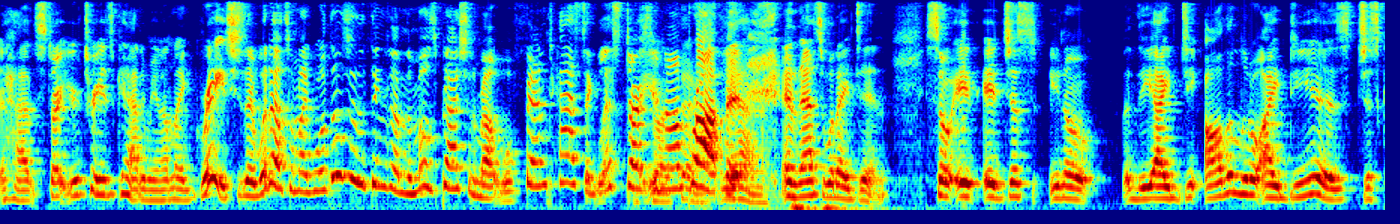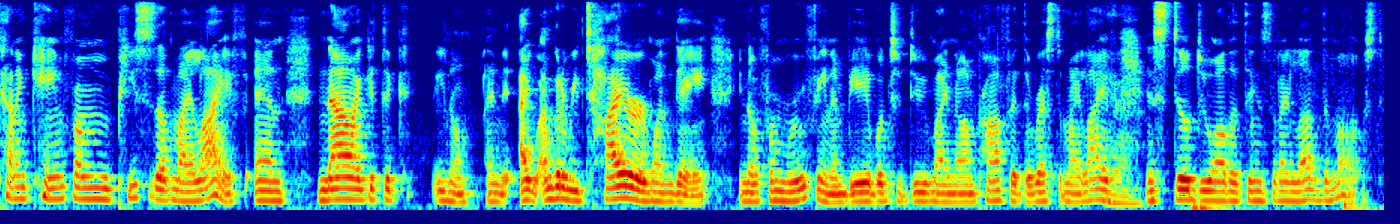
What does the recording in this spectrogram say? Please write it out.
Have start your trades academy, and I'm like, great. She said, what else? I'm like, well, those are the things I'm the most passionate about. Well, fantastic. Let's start, start your nonprofit, yeah. and that's what I did. So it it just you know the idea all the little ideas just kind of came from pieces of my life and now i get to you know, I, I, am going to retire one day, you know, from roofing and be able to do my nonprofit the rest of my life yeah. and still do all the things that I love the most.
